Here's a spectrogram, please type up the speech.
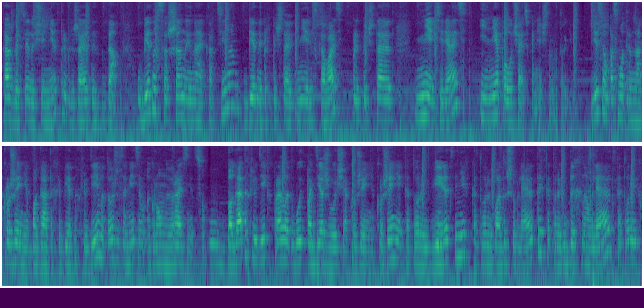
каждое следующее «нет» приближает их к «да». У бедных совершенно иная картина. Бедные предпочитают не рисковать, предпочитают не терять и не получать в конечном итоге. Если мы посмотрим на окружение богатых и бедных людей, мы тоже заметим огромную разницу. У богатых людей, как правило, это будет поддерживающее окружение. Окружение, которые верят в них, которые воодушевляют их, которые их вдохновляют, которые их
